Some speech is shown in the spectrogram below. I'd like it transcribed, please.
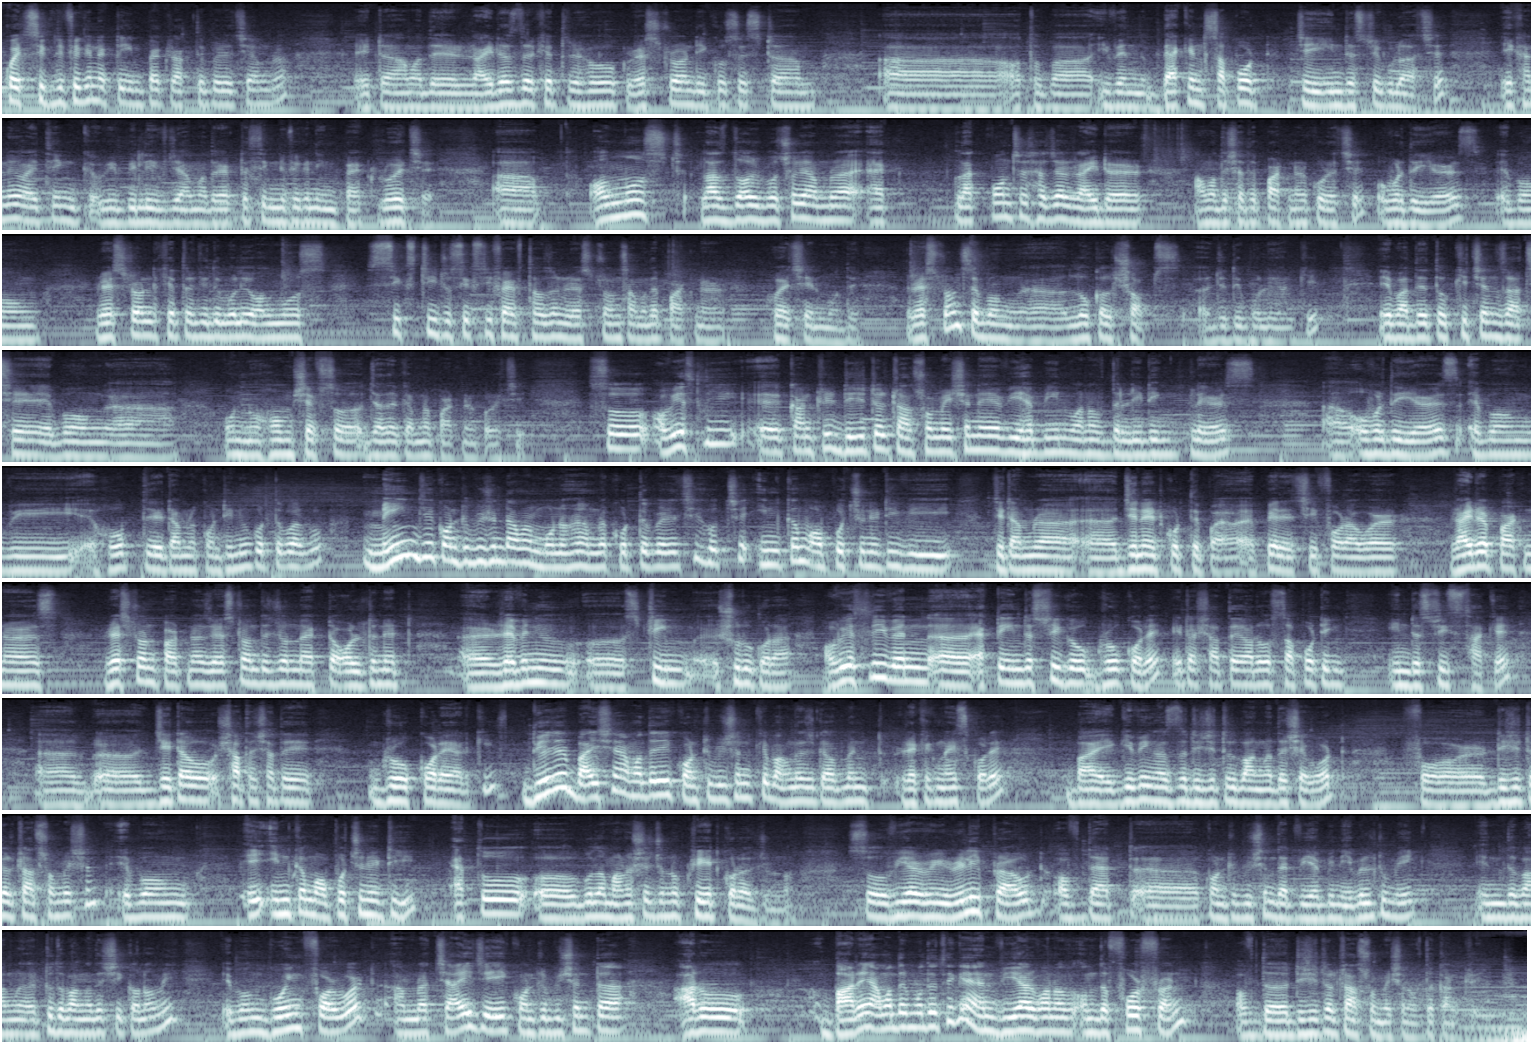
quite significant একটা ইম্প্যাক্ট রাখতে পেরেছি আমরা। এটা আমাদের রাইডার্সদের ক্ষেত্রে হোক রেস্টুরেন্ট ইকোসিস্টেম অথবা ইভেন ব্যাক এন্ড সাপোর্ট যে ইন্ডাস্ট্রিগুলো আছে, এখানেও আই থিঙ্ক উই বিলিভ যে আমাদের একটা সিগনিফিক্যান্ট ইম্প্যাক্ট রয়েছে। অলমোস্ট লাস্ট দশ বছরে আমরা এক লাখ পঞ্চাশ হাজার রাইডার আমাদের সাথে পার্টনার করেছে ওভার দ্য ইয়ার্স এবং রেস্টুরেন্ট ক্ষেত্রে যদি বলি almost sixty to sixty five thousand restaurants আমাদের পার্টনার হয়েছে এর মধ্যে। রেস্টুরেন্টস এবং লোকাল শপস যদি বলি আর কি। এ বাদে তো কিচেনস আছে এবং অন্য হোম শেফসও যাদেরকে আমরা পার্টনার করেছি। সো অবভিয়াসলি কান্ট্রির digital ট্রান্সফরমেশনে we have been one of the leading players over the years এবং উই হোপ যে এটা আমরা কন্টিনিউ করতে পারব। মেইন যে কন্ট্রিবিউশনটা আমার মনে হয় আমরা করতে পেরেছি হচ্ছে ইনকাম অপরচুনিটি উই যেটা আমরা জেনারেট করতে পেরেছি for our rider partners restaurant partners রেস্টুরেন্টের জন্য একটা অল্টারনেট রেভিনিউ স্ট্রিম শুরু করা। অবভিয়াসলি ওয়েন একটা ইন্ডাস্ট্রি গ্রো করে এটার সাথে আরও সাপোর্টিং ইন্ডাস্ট্রিজ থাকে আহ, আহ, যেটাও সাথে সাথে গ্রো করে আর কি। দুই হাজার বাইশে আমাদের এই কন্ট্রিবিউশনকে বাংলাদেশ গভর্নমেন্ট রেকগনাইজ করে by giving us the digital Bangladesh award for digital transformation এবং এই ইনকাম অপরচুনিটি এতগুলো মানুষের জন্য ক্রিয়েট করার জন্য। So we are really proud of that contribution that we have been able to make in the Bangla to the Bangladesh economy এবং going forward আমরা চাই যে এই কন্ট্রিবিউশনটা আরও বাড়ে আমাদের মধ্যে থেকে and we are one on the forefront of the digital transformation of the country.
